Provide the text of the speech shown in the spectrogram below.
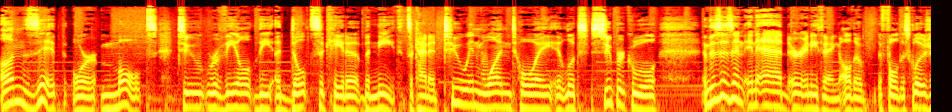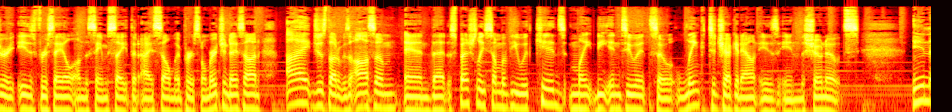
unzip or molt to reveal the adult cicada cicada beneath. It's a kind of two in one toy. It looks super cool. And this isn't an ad or anything, although, full disclosure, it is for sale on the same site that I sell my personal merchandise on. I just thought it was awesome, and that especially some of you with kids might be into it, so link to check it out is in the show notes. In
